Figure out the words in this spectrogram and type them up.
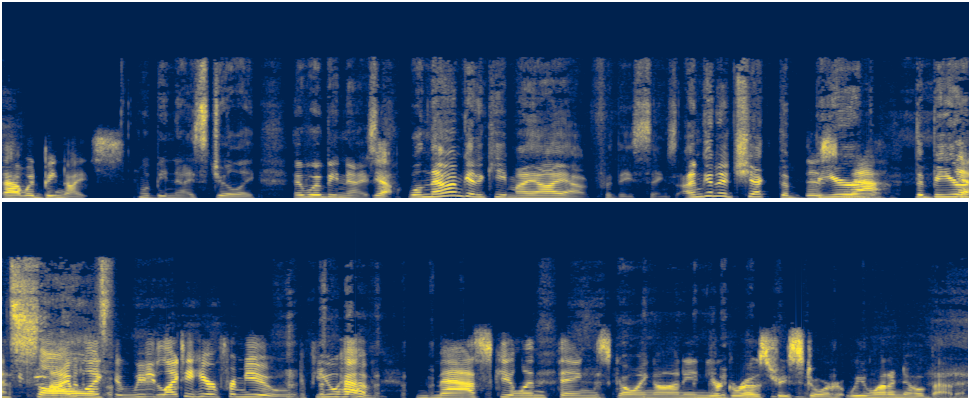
That would be nice. would be nice, Julie. It would be nice. Yeah. Well, now I'm going to keep my eye out for these things. I'm going to check the This beard, ma- the beard Yes, solve. I would like to, we'd like to hear from you. If you have masculine things going on in your grocery store, we want to know about it.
